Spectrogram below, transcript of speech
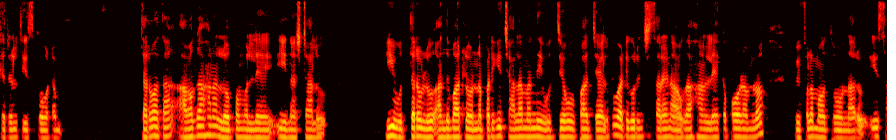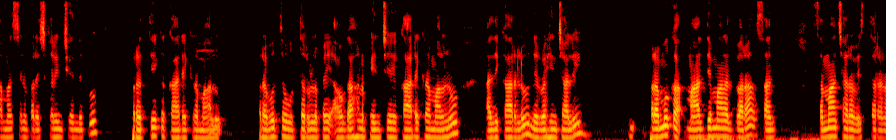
చర్యలు తీసుకోవటం. తర్వాత అవగాహన లోపం వల్లే ఈ నష్టాలు. ఈ ఉత్తర్వులు అందుబాటులో ఉన్నప్పటికీ చాలామంది ఉద్యోగ, ఉపాధ్యాయులకు వాటి గురించి సరైన అవగాహన లేకపోవడంలో విఫలమవుతూ ఉన్నారు. ఈ సమస్యను పరిష్కరించేందుకు ప్రత్యేక కార్యక్రమాలు, ప్రభుత్వ ఉత్తర్వులపై అవగాహన పెంచే కార్యక్రమాలను అధికారులు నిర్వహించాలి. ప్రముఖ మాధ్యమాల ద్వారా స సమాచార విస్తరణ,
